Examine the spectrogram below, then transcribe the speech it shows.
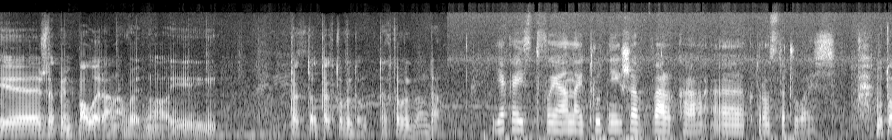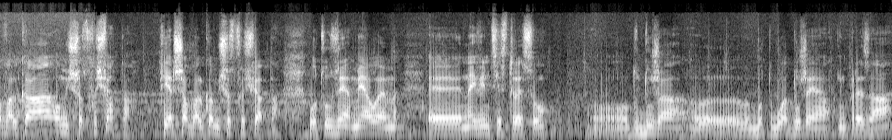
e, że tak powiem, powera nawet. No i tak, tak, tak, to, tak to wygląda. Jaka jest Twoja najtrudniejsza walka, e, którą stoczyłeś? No to walka o Mistrzostwo Świata. Pierwsza walka o Mistrzostwo Świata, bo tu miałem e, najwięcej stresu, duża, e, bo to była duża impreza,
